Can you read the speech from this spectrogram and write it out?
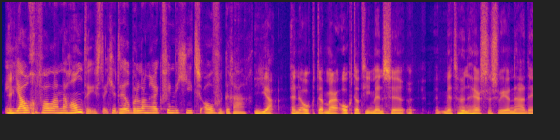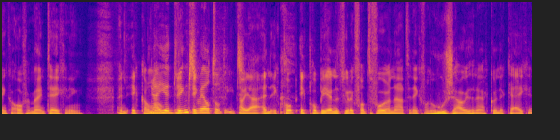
in ik, jouw geval aan de hand is. Dat je het heel belangrijk vindt dat je iets overdraagt. Ja, en ook dat, maar ook dat die mensen met hun hersens weer nadenken over mijn tekening. En ik kan ja, dan, je dwingt ik, ze ik, wel tot iets. Nou ja, en ik, pro, ik probeer natuurlijk van tevoren na te denken van hoe zou je ernaar kunnen kijken.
